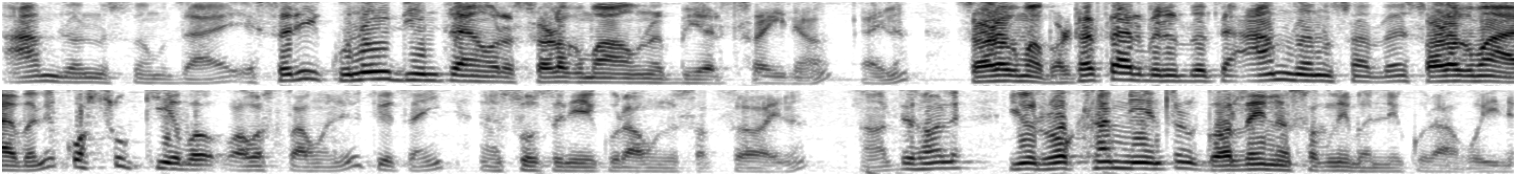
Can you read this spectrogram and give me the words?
आम जनसमुदाय यसरी कुनै दिन चाहिँ एउटा सडकमा आउन बेर छैन होइन? सडकमा भ्रष्टाचार विरुद्ध चाहिँ आम जनसमुदाय सडकमा आयो भने कसो के अवस्था हुने त्यो चाहिँ सोचनीय कुरा हुनसक्छ होइन? त्यसमाले यो रोकथाम नियन्त्रण गर्नै नसक्ने भन्ने कुरा होइन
